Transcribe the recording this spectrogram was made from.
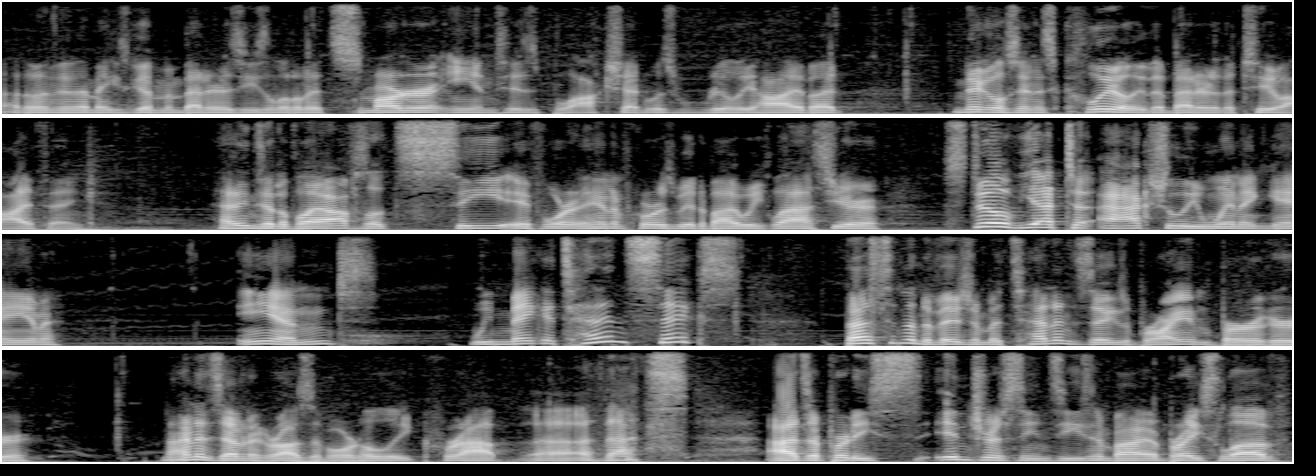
Uh, the only thing that makes Goodman better is he's a little bit smarter and his block shed was really high, but Nicholson is clearly the better of the two, I think. Heading to the playoffs, let's see if we're in. Of course, we had a bye week last year. Still have yet to actually win a game. And we make a 10 and 6. Best in the division, but 10 and 6. Brian Berger, 9 and 7 across the board. Holy crap. Uh, that's adds a pretty interesting season by Bryce Love.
